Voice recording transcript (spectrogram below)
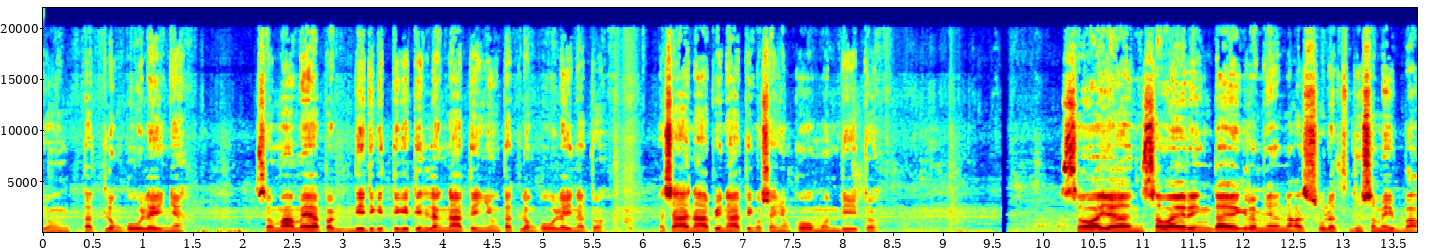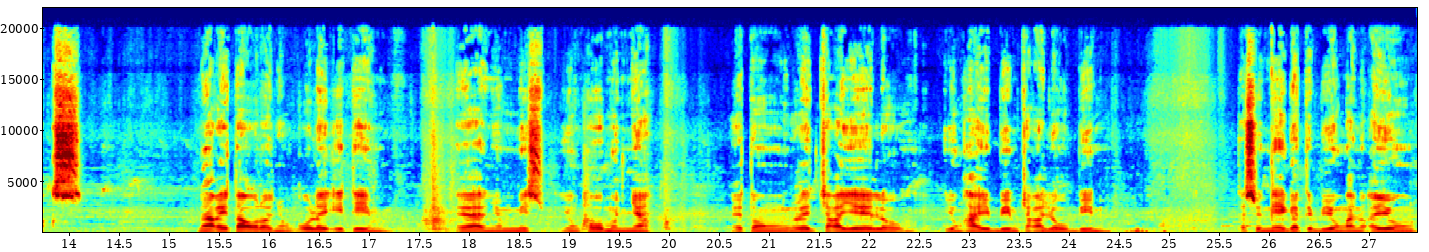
Yung tatlong kulay niya. So mamaya pag didikit-dikitin lang natin yung tatlong kulay na to. Kasi hanapin natin kung saan yung common dito. So ayan, sa wiring diagram niya na nakasulat dun sa may box. Nakita ko ron yung kulay itim. Ayan, yung miss, yung common niya. Itong red tsaka yellow, yung high beam tsaka low beam. Tapos yung negative yung ano, ay yung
